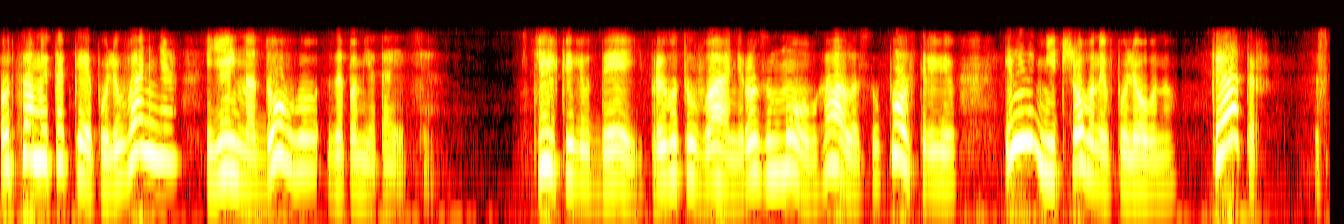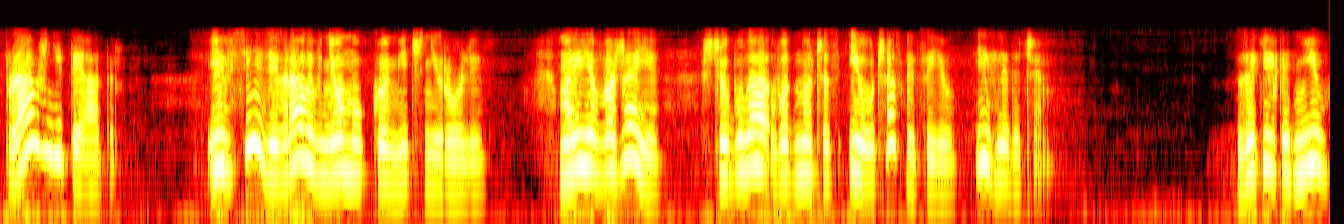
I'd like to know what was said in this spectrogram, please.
От саме таке полювання їй надовго запам'ятається. Стільки людей, приготувань, розмов, галасу, пострілів і нічого не впольовано. Театр справжній театр. І всі зіграли в ньому комічні ролі. Марія вважає, що була водночас і учасницею, і глядачем. За кілька днів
